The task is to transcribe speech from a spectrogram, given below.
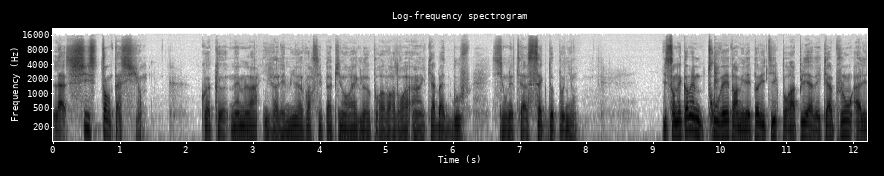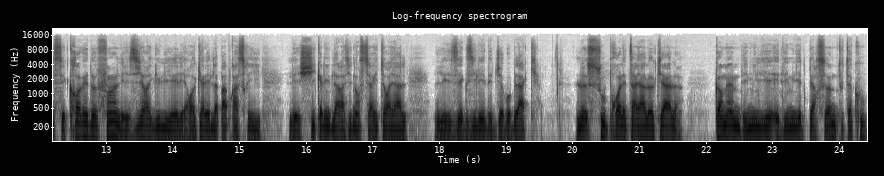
la sustentation. Quoique, même là, il valait mieux avoir ses papiers en règle pour avoir droit à un cabas de bouffe si on était à sec de pognon. Il s'en est quand même trouvé parmi les politiques pour appeler avec aplomb à laisser crever de faim les irréguliers, les recalés de la paperasserie, les chicanés de la résidence territoriale, les exilés des jobs black, le sous-prolétariat local, quand même des milliers et des milliers de personnes tout à coup,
